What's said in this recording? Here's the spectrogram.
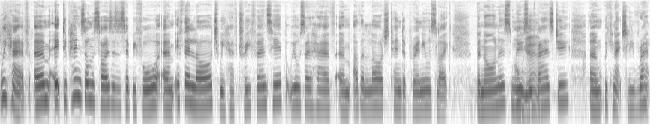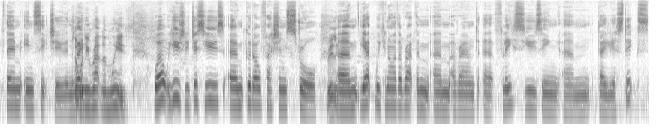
We have. Um, it depends on the size, as I said before. Um, if they're large, we have tree ferns here, but we also have um, other large tender perennials like bananas, Musa oh, yeah. Um, we can actually wrap them in situ. And the so, what do you wrap them with? Well, we usually just use um, good old-fashioned straw. Really? Um, yep, we can either wrap them um, around uh, fleece using um, dahlia sticks,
